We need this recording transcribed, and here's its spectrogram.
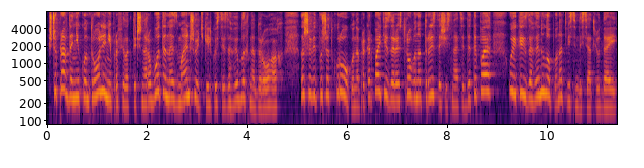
Щоправда, ні контролі, ні профілактична робота не зменшують кількості загиблих на дорогах. Лише від початку року на Прикарпатті зареєстровано 316 ДТП, у яких загинуло понад 80 людей.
